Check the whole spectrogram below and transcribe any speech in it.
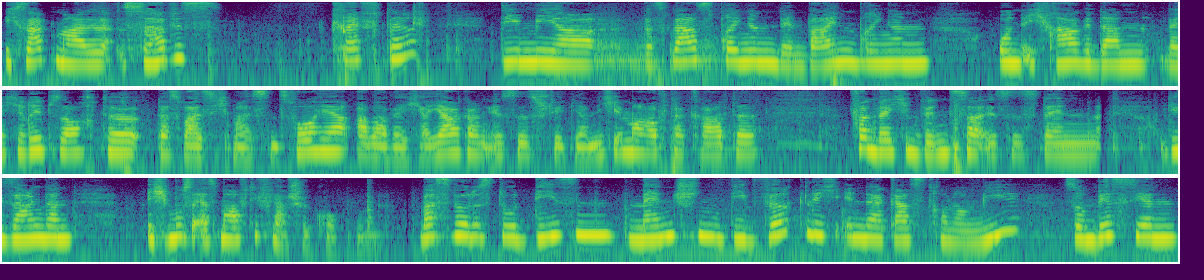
ich sag mal, Servicekräfte, die mir das Glas bringen, den Wein bringen und ich frage dann, welche Rebsorte, das weiß ich meistens vorher, aber welcher Jahrgang ist es, steht ja nicht immer auf der Karte. Von welchem Winzer ist es denn? Die sagen dann, ich muss erstmal auf die Flasche gucken. Was würdest du diesen Menschen, die wirklich in der Gastronomie so ein bisschen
